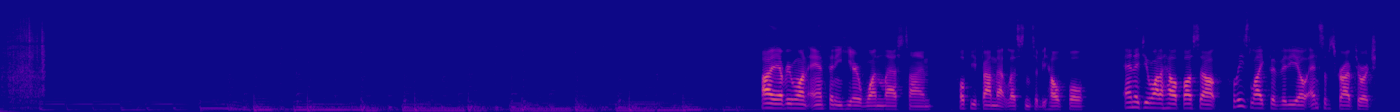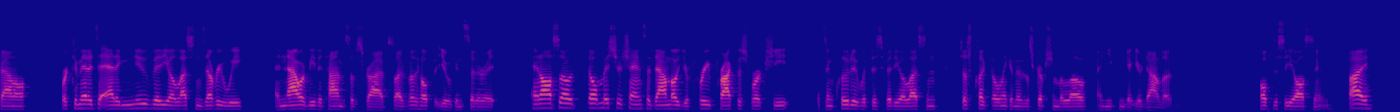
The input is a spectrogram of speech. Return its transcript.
Hi everyone, Anthony here one last time. Hope you found that lesson to be helpful. And if you want to help us out, please like the video and subscribe to our channel. We're committed to adding new video lessons every week, and now would be the time to subscribe, so I really hope that you would consider it. And also, don't miss your chance to download your free practice worksheet that's included with this video lesson. Just click the link in the description below and you can get your download. Hope to see you all soon. Bye.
